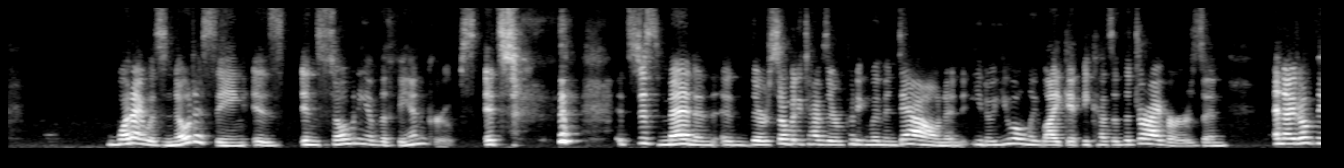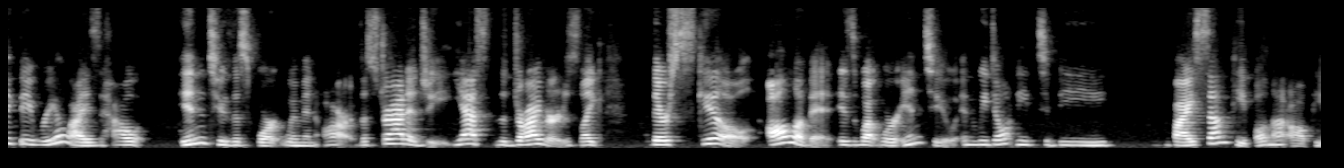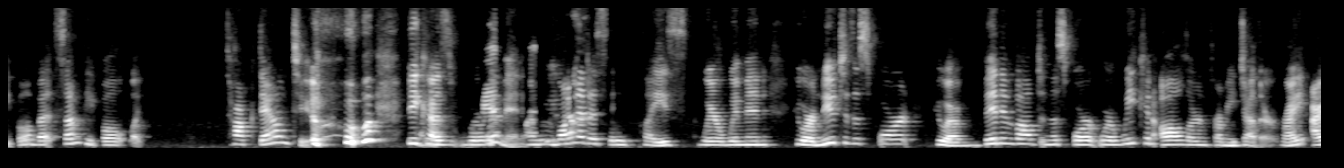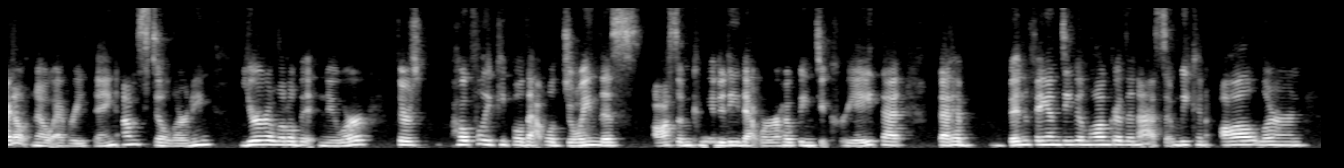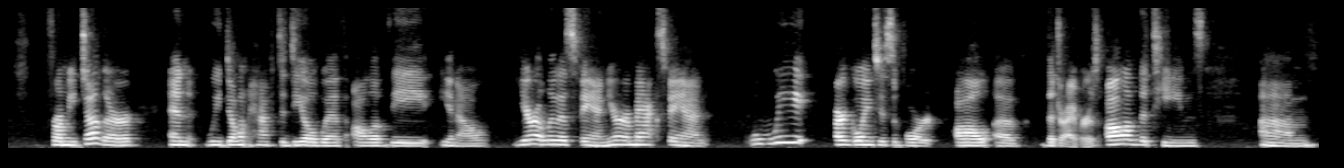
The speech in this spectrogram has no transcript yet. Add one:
what I was noticing is in so many of the fan groups, it's, it's just men and, and there's so many times they were putting women down and you know you only like it because of the drivers and and i don't think they realize how into the sport women are the strategy yes the drivers like their skill all of it is what we're into and we don't need to be by some people not all people but some people like talk down to because we're women and we wanted a safe place where women who are new to the sport who have been involved in the sport where we can all learn from each other, right? I don't know everything. I'm still learning. You're a little bit newer. There's hopefully people that will join this awesome community that we're hoping to create that that have been fans even longer than us and we can all learn from each other and we don't have to deal with all of the, you know, you're a Lewis fan, you're a Max fan. We are going to support all of the drivers, all of the teams um,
